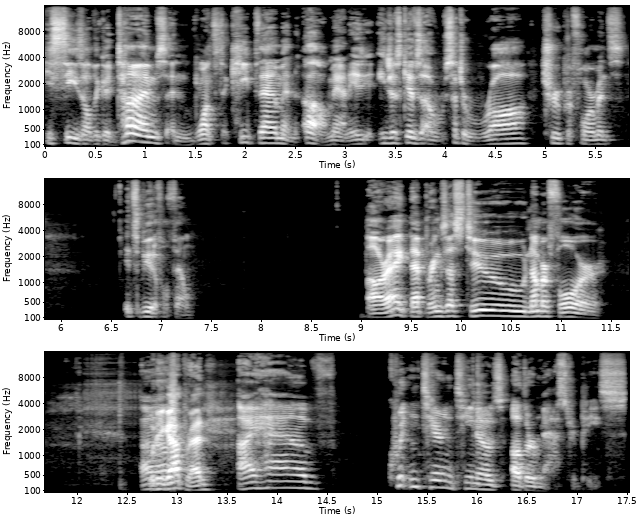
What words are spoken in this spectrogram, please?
he sees all the good times and wants to keep them. And oh man, he, he just gives a, such a raw, true performance. It's a beautiful film. All right, that brings us to number four. What do you got, Brad? I have Quentin Tarantino's other masterpiece.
